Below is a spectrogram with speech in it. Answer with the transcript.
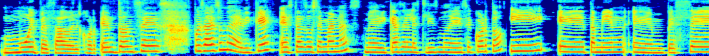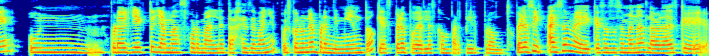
muy pesado el corte. Entonces, pues a eso me dediqué estas dos semanas. Me dediqué a hacer el estilismo de ese corto y eh, también empecé un proyecto ya más formal de trajes de baño, pues con un emprendimiento que espero poderles compartir pronto. Pero sí, a eso me dediqué esas dos semanas, la verdad es que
